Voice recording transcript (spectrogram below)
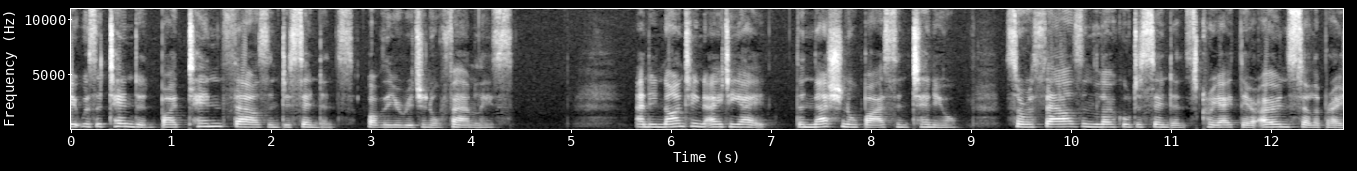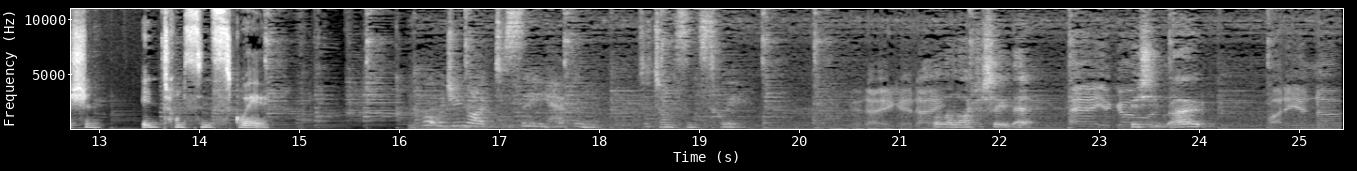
It was attended by 10,000 descendants of the original families. And in 1988, the National Bicentennial saw a thousand local descendants create their own celebration in Thompson Square. What would you like to see happen to Thompson Square? G'day, g'day. Well, I'd like to see that How you going? busy road What do you know?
